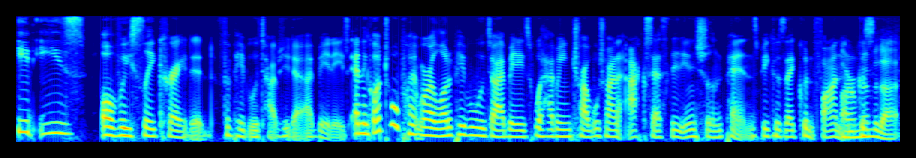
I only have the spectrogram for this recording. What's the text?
it is obviously created for people with type 2 diabetes. And it got to a point where a lot of people with diabetes were having trouble trying to access these insulin pens because they couldn't find them. I remember that.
